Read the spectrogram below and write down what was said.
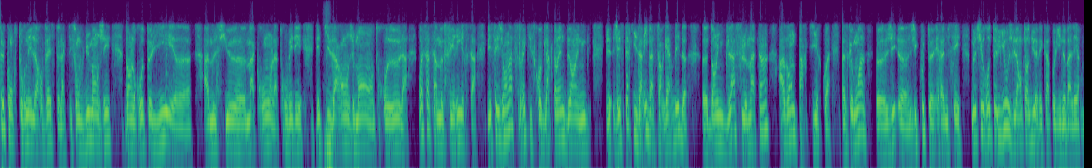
ceux qui ont retourné leur veste là, qui sont venus manger dans le rotelier euh, à Monsieur Macron, là, trouver des, des petits arrangements entre eux là. Moi ça, ça me fait rire ça. Mais ces gens-là, faudrait qu'ils se regardent quand même dans une. J'espère qu'ils arrivent à se regarder de, euh, dans une glace le matin avant de partir, quoi. Parce que moi, euh, euh, j'écoute euh, RMC. Monsieur Rotelio, je l'ai entendu avec Apolline Valerme.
